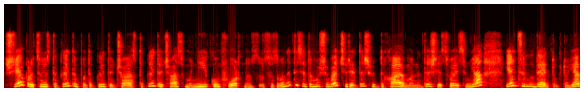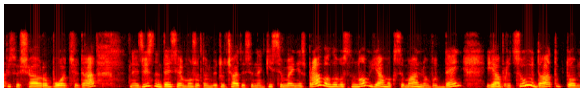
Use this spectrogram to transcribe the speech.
що я працюю з такий-то по такий-то час, такий-то час мені комфортно созвонитися, тому що ввечері я теж віддихаю, в мене теж є своя сім'я, я цілий день, тобто я посвящаю роботі. Да, Звісно, десь я можу там відлучатися на якісь сімейні справи, але в основному я максимально в день я працюю, да, тобто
